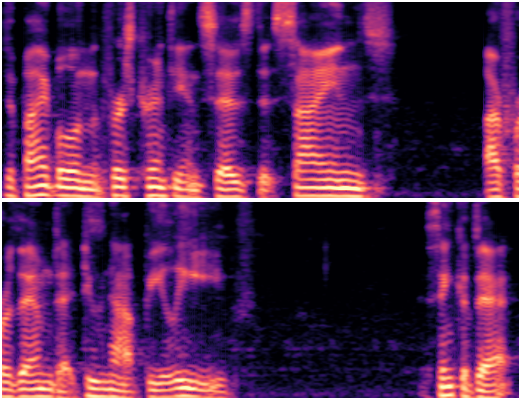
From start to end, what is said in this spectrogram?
the Bible in the First Corinthians says that signs are for them that do not believe. Think of that.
